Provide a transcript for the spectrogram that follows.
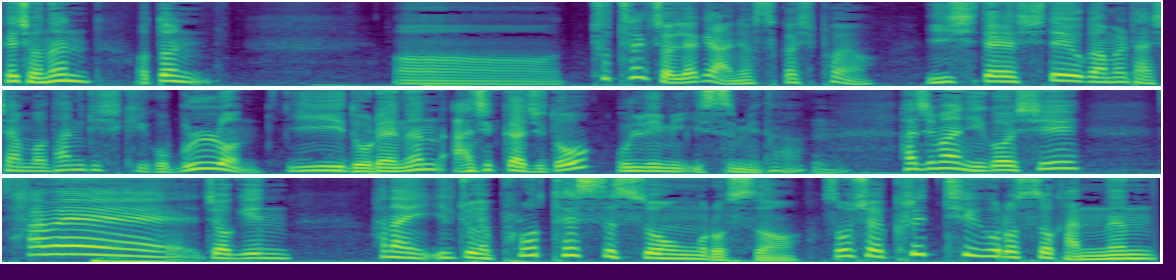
그래서 저는 어떤 어 투트랙 전략이 아니었을까 싶어요. 이 시대 시대 유감을 다시 한번 환기시키고 물론 이 노래는 아직까지도 울림이 있습니다. 음. 하지만 이것이 사회적인 하나의 일종의 protest song으로서 social critic으로서 갖는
